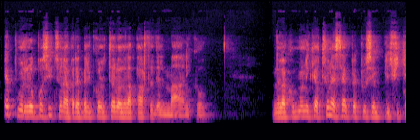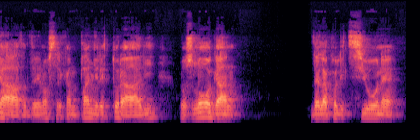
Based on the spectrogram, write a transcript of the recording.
Eppure l'opposizione avrebbe il coltello dalla parte del manico. Nella comunicazione sempre più semplificata delle nostre campagne elettorali, lo slogan della coalizione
